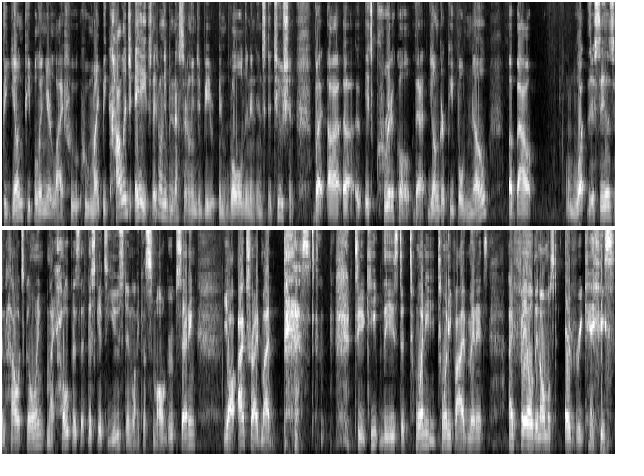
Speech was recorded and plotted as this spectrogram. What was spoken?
the young people in your life who, who might be college age. They don't even necessarily need to be enrolled in an institution, but uh, uh, it's critical that younger people know about what this is and how it's going. My hope is that this gets used in like a small group setting. Y'all, I tried my best to keep these to 20, 25 minutes. I failed in almost every case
